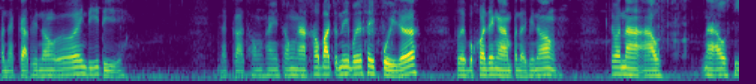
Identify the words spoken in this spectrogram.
บรรยากาศพี่น้องเอ้ยดีดีบรรยากาศท้องให้ท้องนาเข้าบ้านจนนี่บ่ได้ใส่ปุ๋ยเด้อ ก็เลยบ่ค่อยได้งามปานใดพี่น้อง แต่ว่านาเอานาเอาสี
